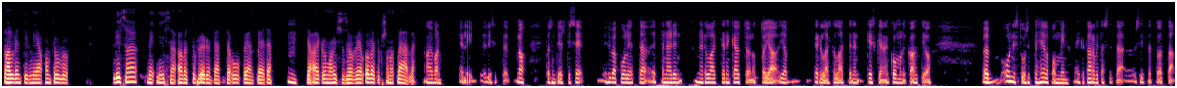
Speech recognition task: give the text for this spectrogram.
tallentimia on tullut lisää, niin niissä on alettu hyödyntää tätä UPNPtä Mm. Ja aika monissa se on vielä oletuksena päällä. Aivan. Eli, eli sitten, no, tässä on tietysti se hyvä puoli, että, että näiden, näiden laitteiden käyttöönotto ja, ja erilaisten laitteiden keskeinen kommunikaatio onnistuu sitten helpommin, eikä tarvita sitä, sitä tuota,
